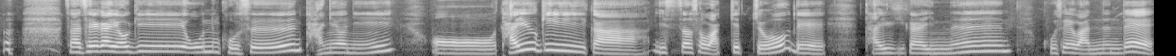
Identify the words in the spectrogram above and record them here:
자, 제가 여기 온 곳은 당연히, 어, 다육이가 있어서 왔겠죠. 네, 다육이가 있는 곳에 왔는데,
